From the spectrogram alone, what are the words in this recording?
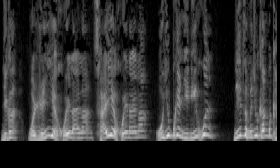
你看我人也回来了，财也回来了，我又不跟你离婚，你怎么就看不开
